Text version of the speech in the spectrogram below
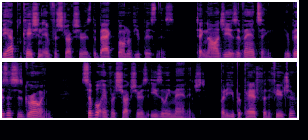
The application infrastructure is the backbone of your business. Technology is advancing. Your business is growing. Simple infrastructure is easily managed. But are you prepared for the future?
